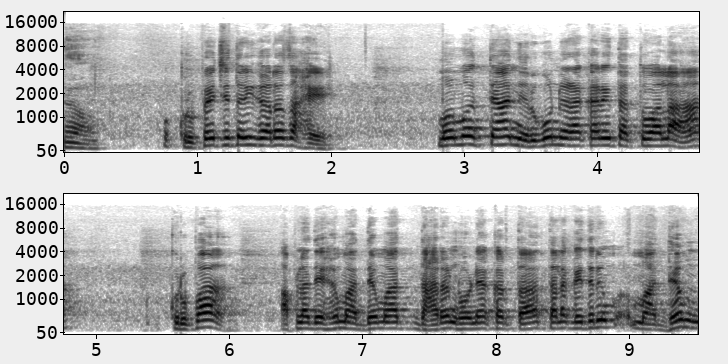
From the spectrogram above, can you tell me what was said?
हो. कृपेची तरी गरज आहे मग मग त्या निर्गुण निराकारी तत्वाला कृपा आपल्या देह माध्यमात धारण होण्याकरता त्याला काहीतरी माध्यम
